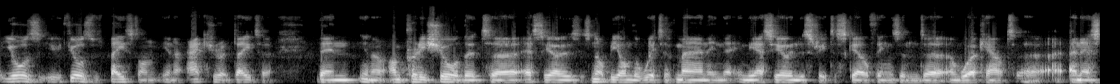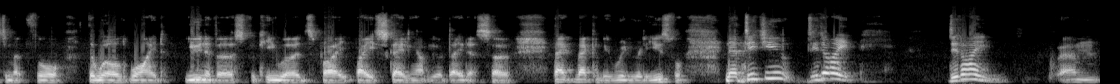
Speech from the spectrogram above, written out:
yours, if yours was based on you know accurate data, then you know I'm pretty sure that uh, SEOs it's not beyond the wit of man in the, in the SEO industry to scale things and uh, and work out uh, an estimate for the worldwide universe for keywords by by scaling up your data. So that that can be really really useful. Now, did you did I did I um,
